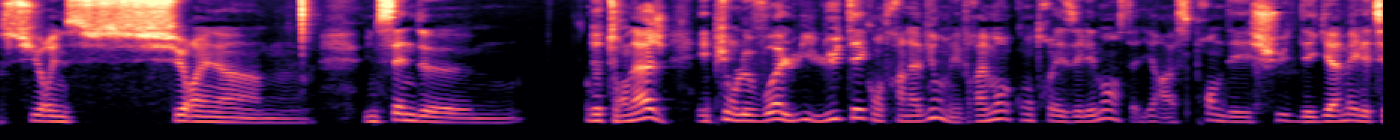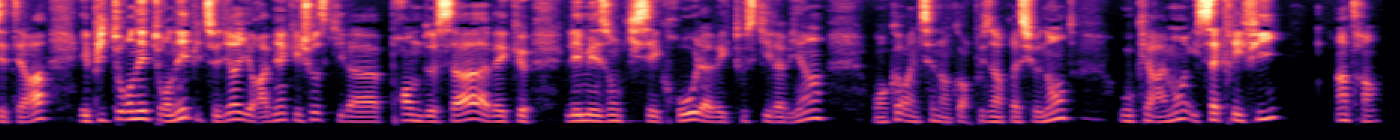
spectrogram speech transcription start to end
sur une sur un- une scène de de tournage et puis on le voit lui lutter contre un avion mais vraiment contre les éléments c'est-à-dire à se prendre des chutes des gamelles etc et puis tourner tourner puis de se dire il y aura bien quelque chose qui va prendre de ça avec les maisons qui s'écroulent avec tout ce qui va bien ou encore une scène encore plus impressionnante où carrément il sacrifie un train.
